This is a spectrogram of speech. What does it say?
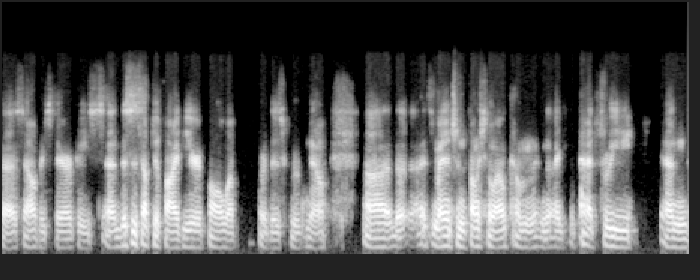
uh, salvage therapies. And this is up to five year follow up for this group now. The, as mentioned, functional outcome and like PAD free and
